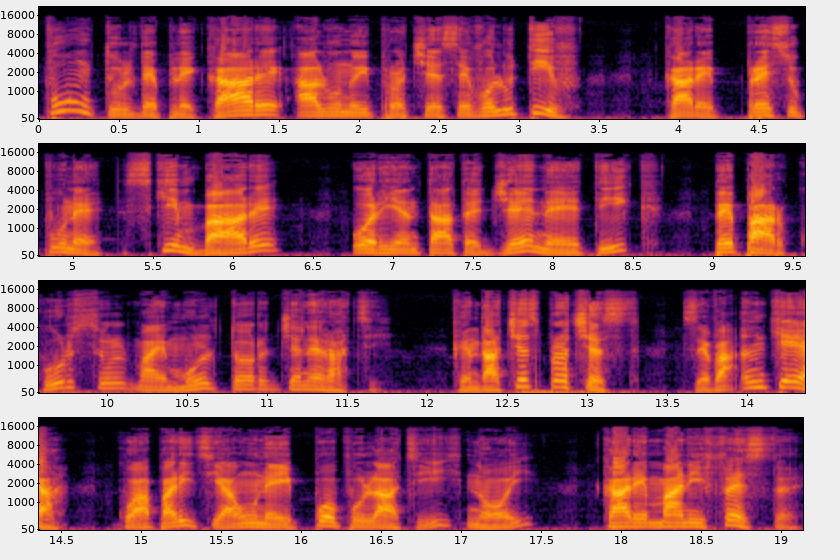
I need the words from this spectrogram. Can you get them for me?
punctul de plecare al unui proces evolutiv, care presupune schimbare orientată genetic pe parcursul mai multor generații. Când acest proces se va încheia cu apariția unei populații noi, care manifestă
